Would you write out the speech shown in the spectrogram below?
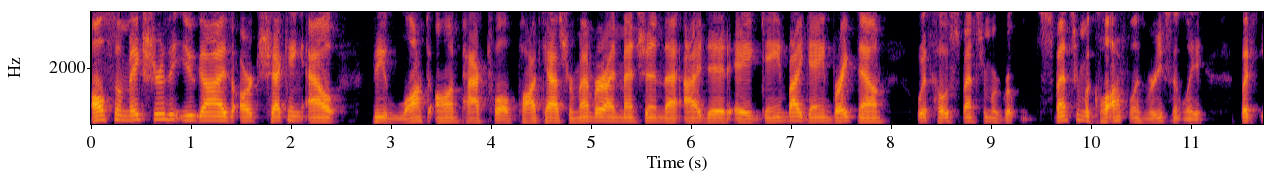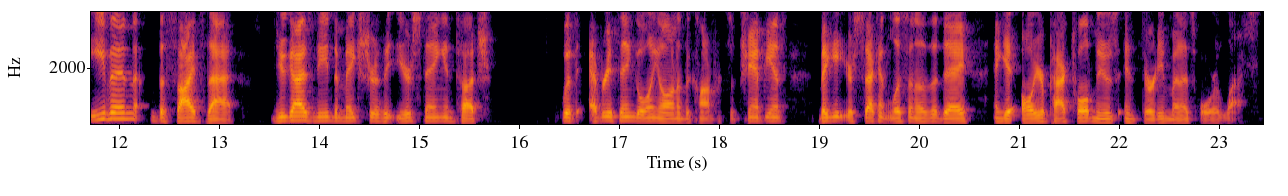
Also, make sure that you guys are checking out the Locked On Pac 12 podcast. Remember, I mentioned that I did a game by game breakdown with host Spencer Spencer McLaughlin recently. But even besides that, you guys need to make sure that you're staying in touch with everything going on in the Conference of Champions. Make it your second listen of the day and get all your Pac 12 news in 30 minutes or less.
